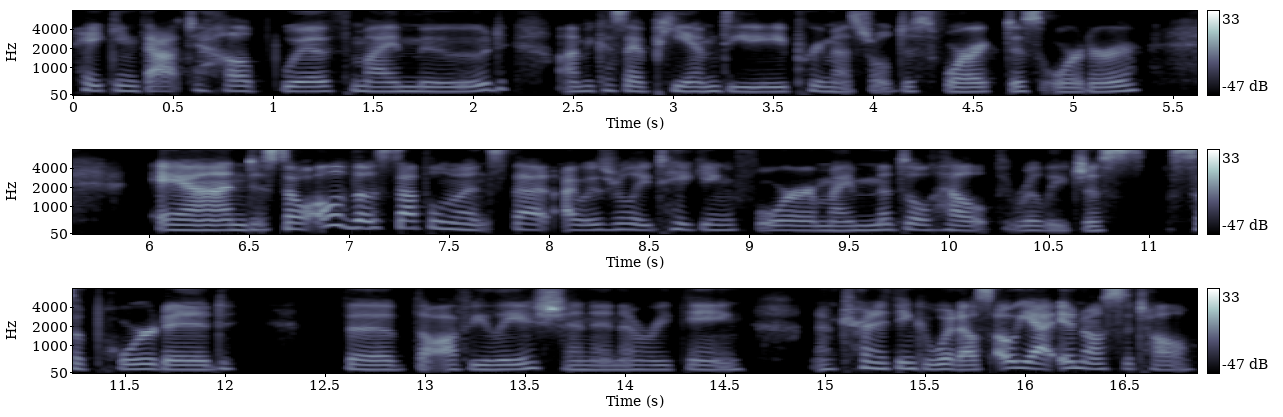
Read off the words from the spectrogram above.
taking that to help with my mood um, because I have PMD, premenstrual dysphoric disorder. And so all of those supplements that I was really taking for my mental health really just supported the the ovulation and everything. And I'm trying to think of what else. Oh yeah, inositol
